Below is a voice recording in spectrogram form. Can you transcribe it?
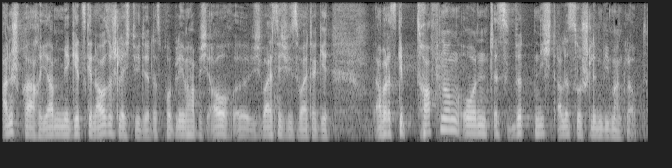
Ansprache. Ja, mir geht es genauso schlecht wie dir. Das Problem habe ich auch. Äh, ich weiß nicht, wie es weitergeht. Aber es gibt Hoffnung und es wird nicht alles so schlimm, wie man glaubt.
